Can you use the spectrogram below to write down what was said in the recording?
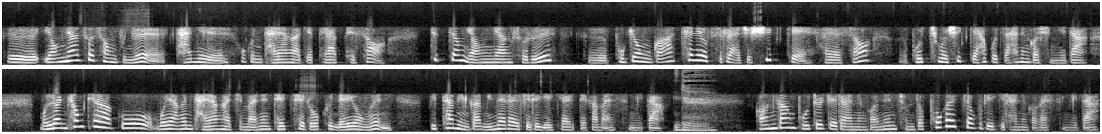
그 영양소 성분을 단일 혹은 다양하게 배합해서 특정 영양소를 그 복용과 체내 흡수를 아주 쉽게 하여서 보충을 쉽게 하고자 하는 것입니다. 물론 형태하고 모양은 다양하지만은 대체로 그 내용은 비타민과 미네랄제를 얘기할 때가 많습니다. 네. 건강 보조제라는 거는 좀 더 포괄적으로 얘기를 하는 것 같습니다.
